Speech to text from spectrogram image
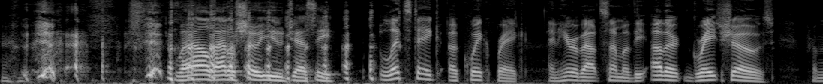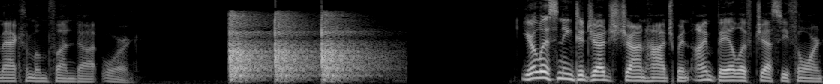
Well, that'll show you, Jesse. Let's take a quick break and hear about some of the other great shows from MaximumFun.org. You're listening to Judge John Hodgman. I'm bailiff Jesse Thorne.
